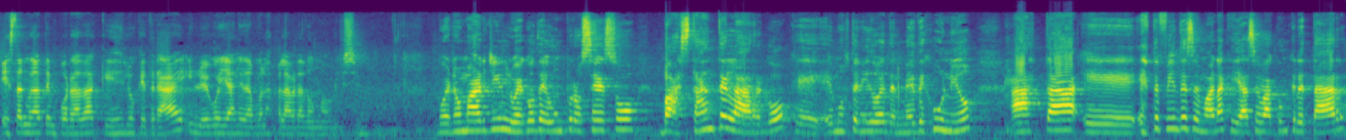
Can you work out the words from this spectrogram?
esta nueva temporada, que es lo que trae, y luego ya le damos las palabras a don Mauricio. Bueno, Margin, luego de un proceso bastante largo que hemos tenido desde el mes de junio hasta eh, este fin de semana que ya se va a concretar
